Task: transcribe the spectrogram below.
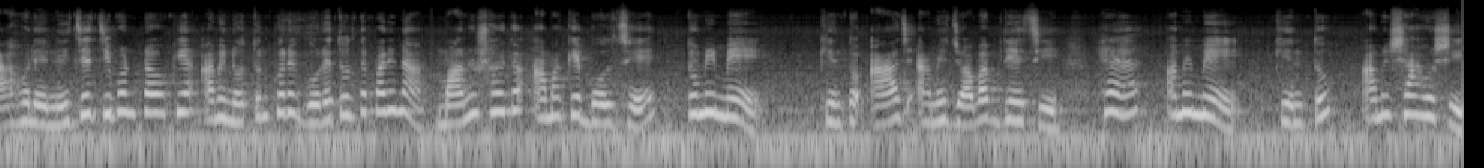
তাহলে নিজের জীবনটাও কি আমি নতুন করে গড়ে তুলতে পারি না? মানুষ হয়তো আমাকে বলছে, তুমি মেয়ে কিন্তু আজ আমি জবাব দিয়েছি হ্যাঁ আমি মেয়ে, কিন্তু আমি সাহসী,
